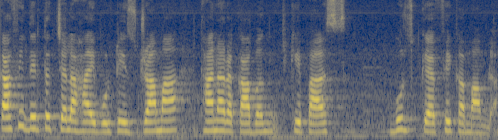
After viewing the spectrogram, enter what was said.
काफ़ी देर तक चला हाई वोल्टेज ड्रामा। थाना रकाबंग के पास बुर्ज कैफ़े का मामला।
